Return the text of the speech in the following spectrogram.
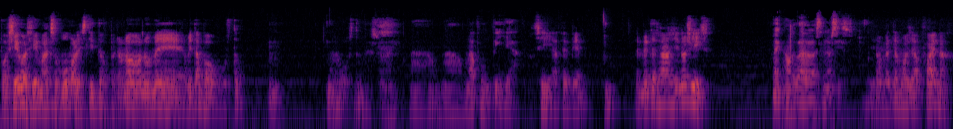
Pues sí, pues sí, macho, muy molestito, pero no, no me. A mí tampoco me gustó. No, Me gusta. es una, una, una puntilla. Sí, haces bien. ¿Le metes a la sinosis? Venga, vamos a dar la sinopsis. Y nos metemos ya en faena.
